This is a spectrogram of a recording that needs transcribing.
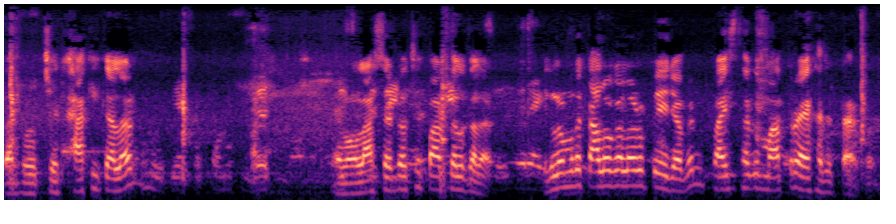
তারপর হচ্ছে খাকি কালার এবং লাস্ট একটা হচ্ছে পার্পল কালার এগুলোর মধ্যে কালো কালারও পেয়ে যাবেন। প্রাইস থাকবে মাত্র এক হাজার টাকা করে।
